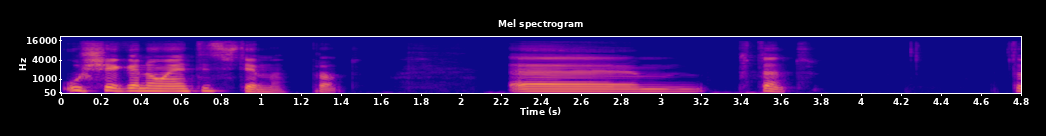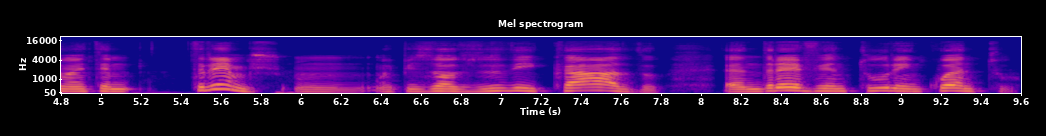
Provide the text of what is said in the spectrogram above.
o Chega não é antissistema. Pronto. Uh, portanto, também tem, teremos um episódio dedicado a André Ventura enquanto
